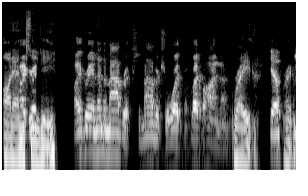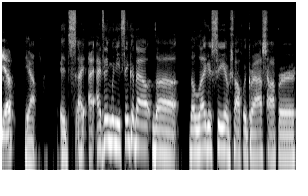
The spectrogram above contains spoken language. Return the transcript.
on MTV. I agree. I agree. And then the Mavericks. The Mavericks were right, right behind them. Right. Yep. Right. Yep. Yeah. It's I, I think when you think about the the legacy of Chocolate Grasshopper,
